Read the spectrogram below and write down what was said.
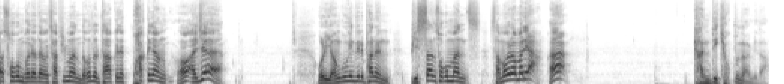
어, 소금 거래하다가 잡히면 너희들 다 그냥 확 그냥 어, 알지? 우리 영국인들이 파는 비싼 소금만 사 먹으란 말이야. 아? 간디 격분합니다.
